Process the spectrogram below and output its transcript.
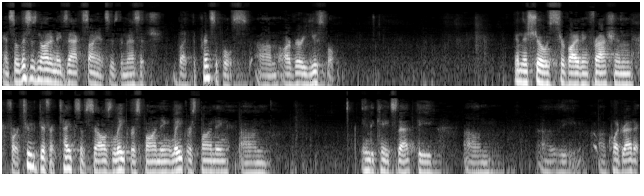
And so this is not an exact science, is the message, but the principles um, are very useful. And this shows surviving fraction for two different types of cells, late responding. Late responding um, indicates that the, um, uh, the uh, quadratic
